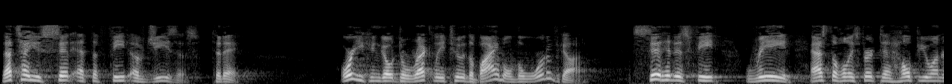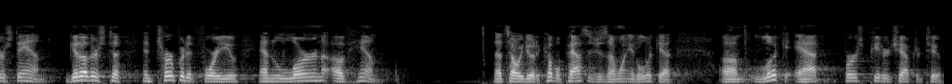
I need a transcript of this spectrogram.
That's how you sit at the feet of Jesus today. Or you can go directly to the Bible, the Word of God. Sit at His feet, read, ask the Holy Spirit to help you understand. Get others to interpret it for you and learn of Him. That's how we do it. A couple passages I want you to look at. Um, look at 1 Peter chapter 2. If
